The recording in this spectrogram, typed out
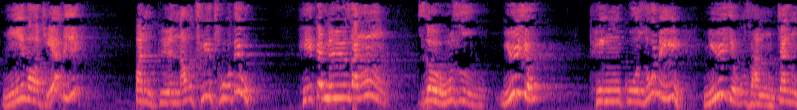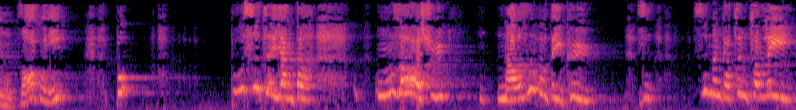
你我见的。本官脑车错的，一个女人若是女友，听过如你，女友曾经照顾你，不，不是这样的。我若许老是不得口，是是能够真着嘞，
